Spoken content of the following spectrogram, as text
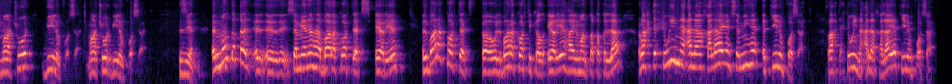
mature B lymphocyte mature B lymphocyte زين. المنطقة اللي سميناها paracortex area ال paracortex أو ال paracortical area هاي المنطقة طلاب راح تحتوينا على خلايا نسميها ال T lymphocyte راح تحتوينا على خلايا T lymphocyte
